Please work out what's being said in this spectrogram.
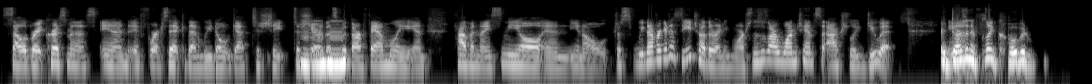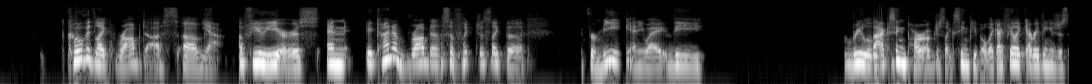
celebrate Christmas. And if we're sick, then we don't get to sh- to share mm-hmm. this with our family and have a nice meal. And you know, just we never get to see each other anymore. So this is our one chance to actually do it. It and, doesn't. It feels like COVID. COVID like robbed us of yeah a few years, and it kind of robbed us of like just like the, for me anyway, the relaxing part of just like seeing people. Like I feel like everything is just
